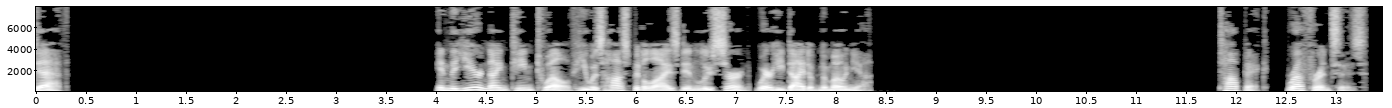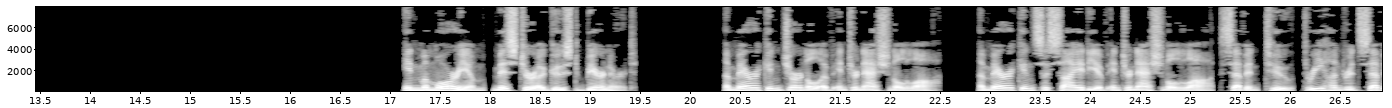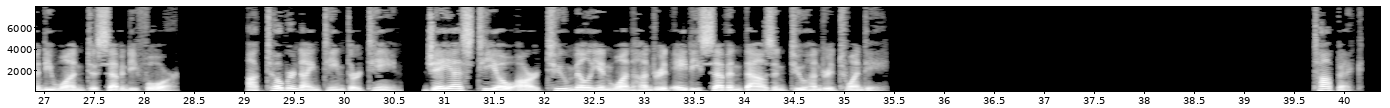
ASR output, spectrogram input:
Death In the year 1912 he was hospitalized in Lucerne, where he died of pneumonia. References In Memoriam, Mr. Auguste Beernaert. American Journal of International Law. American Society of International Law, 7 371–74. October 1913. JSTOR 2187220.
